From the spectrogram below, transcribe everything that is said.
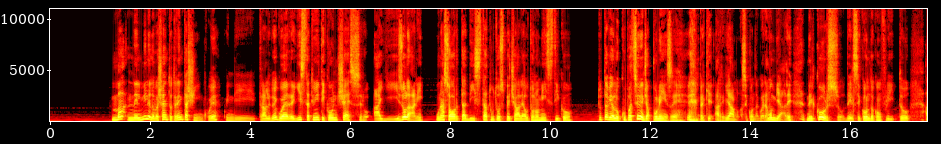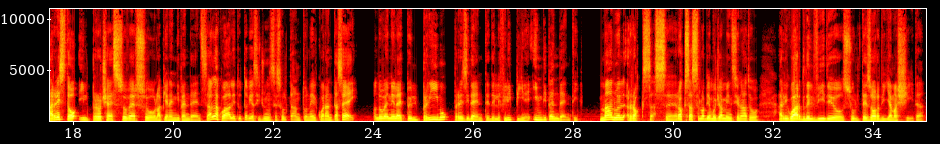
ma nel 1935, quindi tra le due guerre, gli Stati Uniti concessero agli isolani una sorta di statuto speciale autonomistico. Tuttavia l'occupazione giapponese, perché arriviamo alla seconda guerra mondiale, nel corso del secondo conflitto arrestò il processo verso la piena indipendenza, alla quale tuttavia si giunse soltanto nel 1946, quando venne eletto il primo presidente delle Filippine indipendenti, Manuel Roxas. Roxas lo abbiamo già menzionato a riguardo del video sul tesoro di Yamashita.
